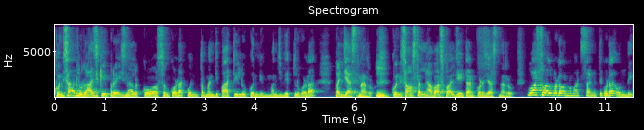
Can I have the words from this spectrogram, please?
కొన్నిసార్లు రాజకీయ ప్రయోజనాల కోసం కూడా కొంతమంది పార్టీలు కొన్ని మంది వ్యక్తులు కూడా పనిచేస్తున్నారు. కొన్ని సంస్థల్ని అవాస్తవాలు చేయడానికి కూడా చేస్తున్నారు. వాస్తవాలు కూడా ఉన్నమాట సంగతి కూడా ఉంది.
